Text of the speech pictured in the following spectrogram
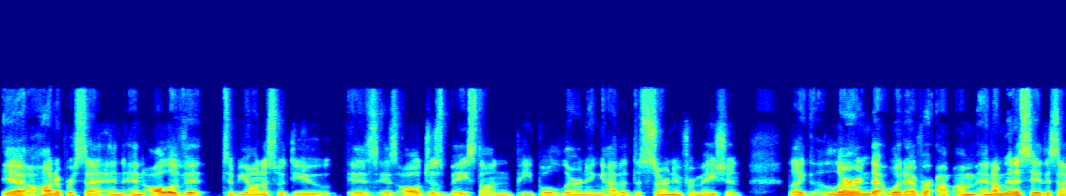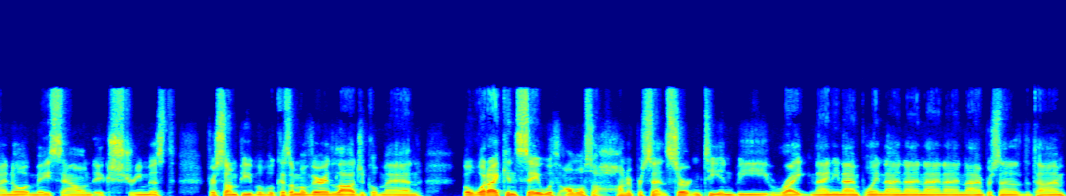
Yeah 100% and and all of it to be honest with you is is all just based on people learning how to discern information. Like learn that whatever I'm, I'm and i'm gonna say this and i know it may sound extremist for some people because i'm a very logical man but what I can say with almost 100% certainty and be right 99.99999% of the time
